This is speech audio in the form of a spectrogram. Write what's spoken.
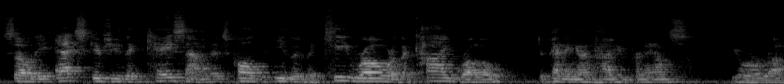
So the X gives you the K sound. It's called either the chi rho or the chi rho, depending on how you pronounce your, uh,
